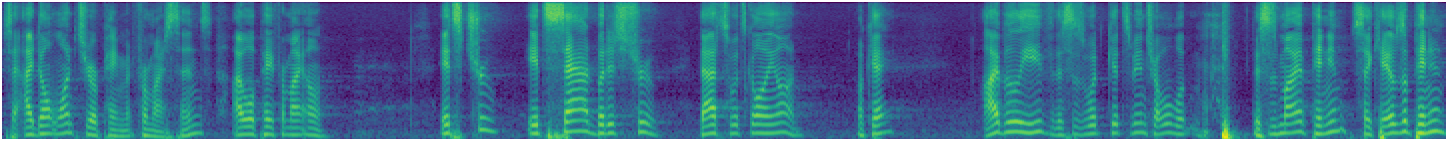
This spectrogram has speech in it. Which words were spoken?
Say, I don't want your payment for my sins. I will pay for my own. It's true. It's sad, but it's true. That's what's going on. Okay? I believe this is what gets me in trouble. This is my opinion. Say Caleb's opinion.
